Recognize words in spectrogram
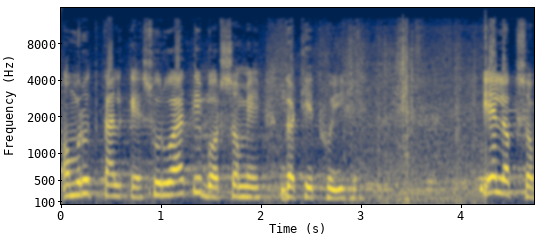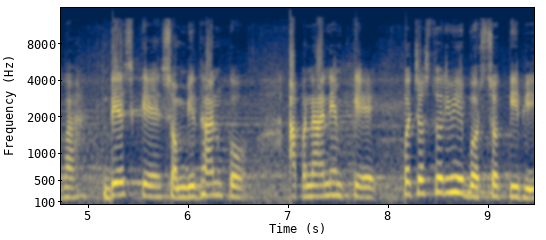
अमृतकाल के शुरुआती वर्षों में गठित हुई है। ये लोकसभा देश के संविधान को अपनाने के पचहत्तरवीं वर्षों की भी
